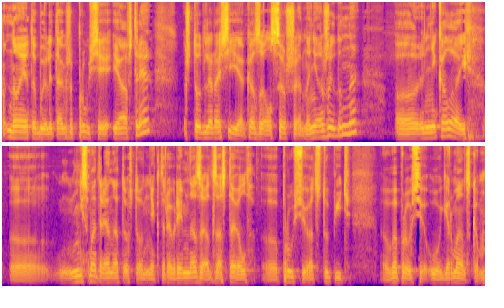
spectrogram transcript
но это были также Пруссия и Австрия, что для России оказалось совершенно неожиданно. А, Николай, а, несмотря на то, что он некоторое время назад заставил Пруссию отступить в вопросе о германском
